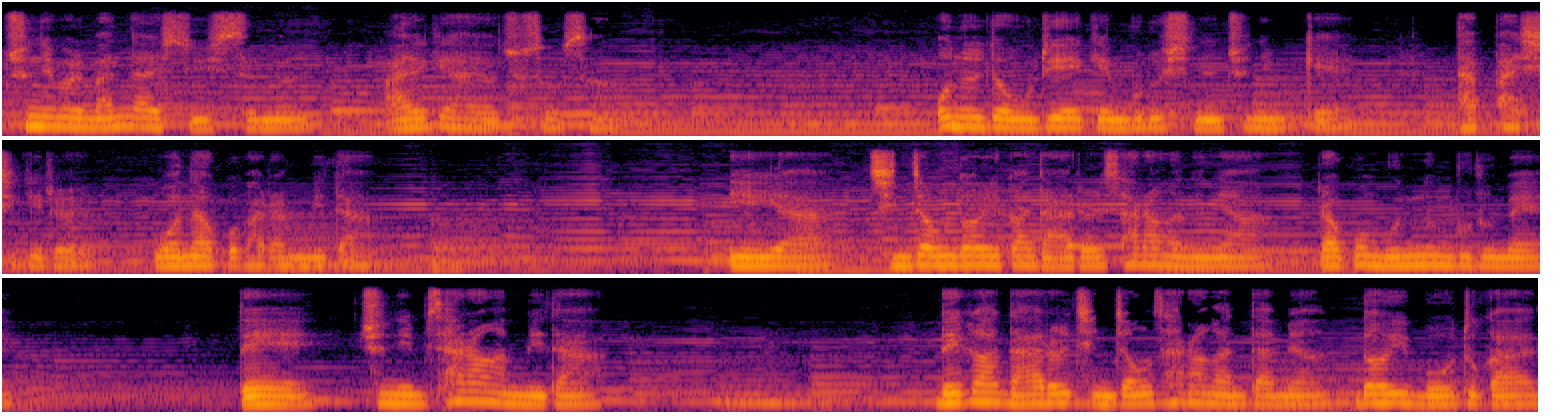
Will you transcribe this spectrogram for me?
주님을 만날 수 있음을 알게 하여 주소서. 오늘도 우리에게 물으시는 주님께 답하시기를 원하고 바랍니다. 얘야, 진정 너희가 나를 사랑하느냐? 라고 묻는 물음에 네, 주님 사랑합니다. 내가 나를 진정 사랑한다면 너희 모두가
